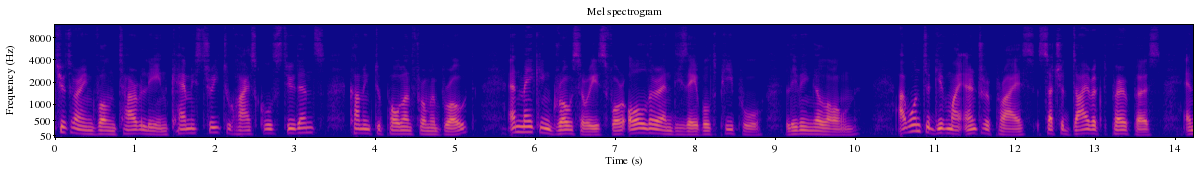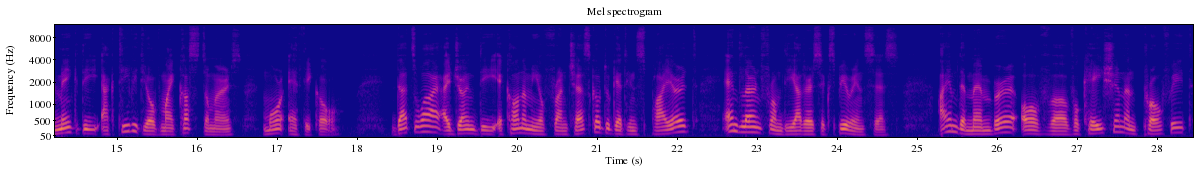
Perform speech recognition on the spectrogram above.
tutoring voluntarily in chemistry to high school students coming to Poland from abroad, and making groceries for older and disabled people living alone. I want to give my enterprise such a direct purpose and make the activity of my customers more ethical. That's why I joined the economy of Francesco to get inspired and learn from the others' experiences. I am the member of uh, Vocation and Profit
